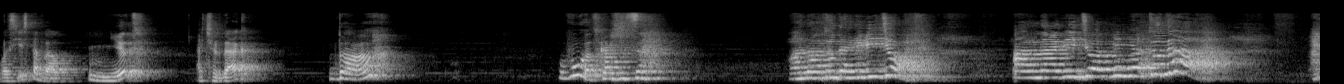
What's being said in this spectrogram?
У вас есть подвал? Нет. А чердак? Да. Вот. Кажется, она туда и ведет. Она ведет меня туда.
